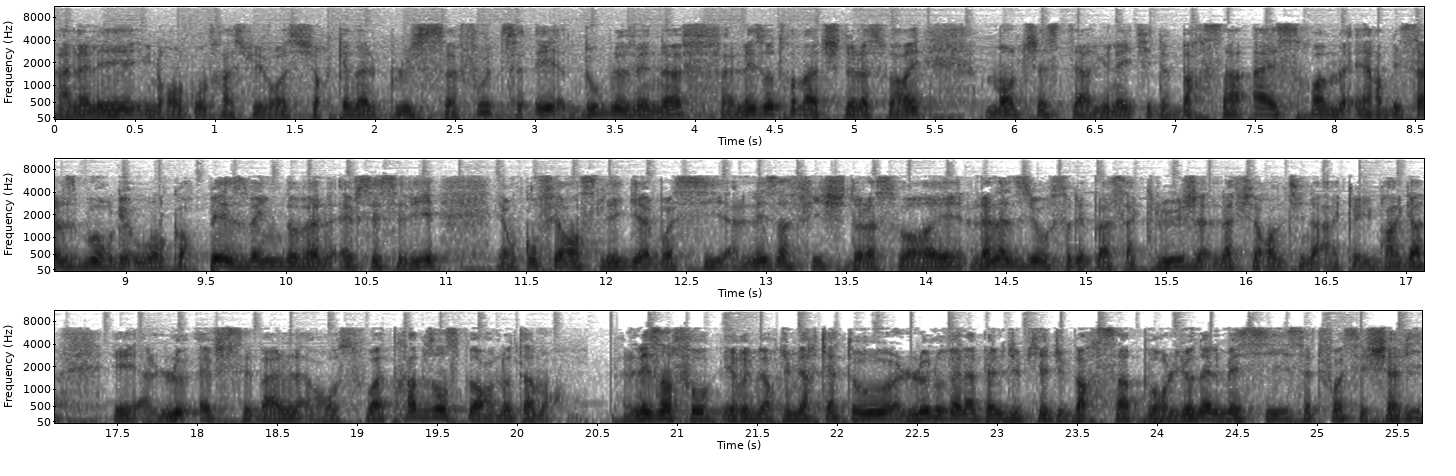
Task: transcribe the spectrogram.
à l'aller. Une rencontre à suivre sur Canal Plus Foot et W9. Les autres matchs de la soirée Manchester United Barcelone AS Rome, RB Salzbourg ou encore PSV Eindhoven, FC Séville. Et en Conférence League, voici les affiches de la soirée. La Lazio se déplace à Cluj, la Fiorentina accueille Braga et le FC Ball reçoit Trabzonspor notamment. Les infos et rumeurs du mercato, le nouvel appel du pied du Barça pour Lionel Messi, cette fois c'est Xavi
